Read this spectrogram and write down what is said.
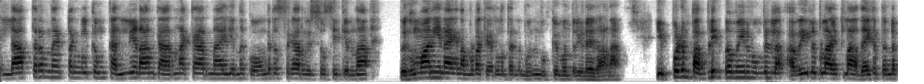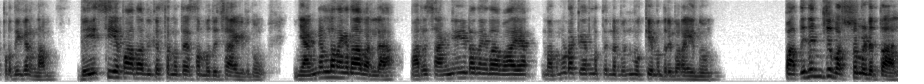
എല്ലാത്തരം നേട്ടങ്ങൾക്കും കല്ലിടാൻ കാരണക്കാരനായി എന്ന് കോൺഗ്രസ്സുകാർ വിശ്വസിക്കുന്ന ബഹുമാനീയനായ നമ്മുടെ കേരളത്തിന്റെ മുൻ മുഖ്യമന്ത്രിയുടേതാണ്. ഇപ്പോഴും പബ്ലിക് ഡൊമൈന് മുമ്പിൽ അവൈലബിൾ ആയിട്ടുള്ള അദ്ദേഹത്തിന്റെ പ്രതികരണം ദേശീയപാത വികസനത്തെ സംബന്ധിച്ചായിരുന്നു. ഞങ്ങളുടെ നേതാവല്ല മറിച്ച് അങ്ങയുടെ നേതാവായ നമ്മുടെ കേരളത്തിന്റെ മുൻ മുഖ്യമന്ത്രി പറയുന്നു പതിനഞ്ച് വർഷമെടുത്താൽ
